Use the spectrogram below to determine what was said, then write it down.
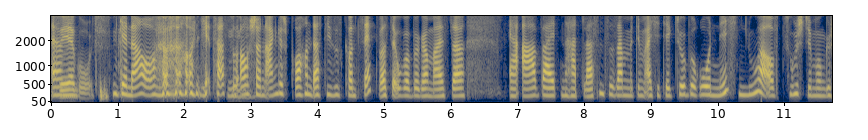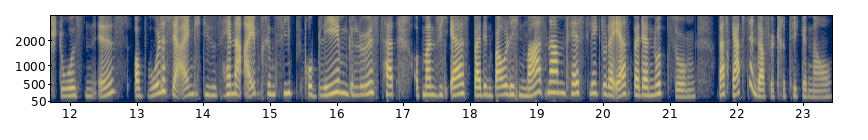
Sehr ähm, gut. Genau. Und jetzt hast du auch mhm. schon angesprochen, dass dieses Konzept, was der Oberbürgermeister erarbeiten hat lassen, zusammen mit dem Architekturbüro, nicht nur auf Zustimmung gestoßen ist, obwohl es ja eigentlich dieses Henne-Ei-Prinzip Problem gelöst hat, ob man sich erst bei den baulichen Maßnahmen festlegt oder erst bei der Nutzung. Was gab es denn da für Kritik genau?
